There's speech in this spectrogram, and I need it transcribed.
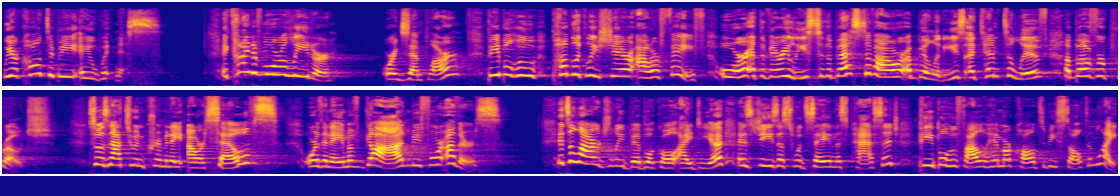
we are called to be a witness, a kind of moral leader or exemplar, people who publicly share our faith, or at the very least, to the best of our abilities, attempt to live above reproach, so as not to incriminate ourselves or the name of God before others. It's a largely biblical idea. As Jesus would say in this passage, people who follow him are called to be salt and light,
